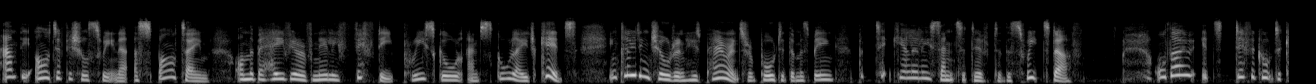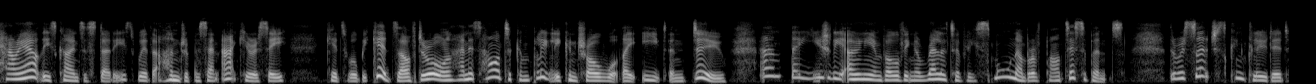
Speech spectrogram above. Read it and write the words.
and the artificial sweetener aspartame on the behaviour of nearly 50 preschool and school age kids, including children whose parents reported them as being particularly sensitive to the sweet stuff. Although it's difficult to carry out these kinds of studies with 100% accuracy, kids will be kids after all, and it's hard to completely control what they eat and do, and they're usually only involving a relatively small number of participants. The researchers concluded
